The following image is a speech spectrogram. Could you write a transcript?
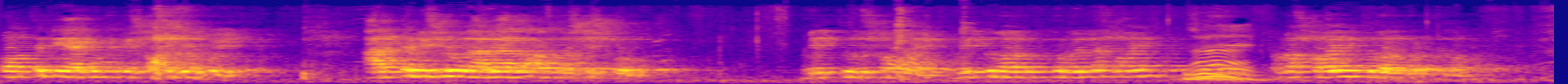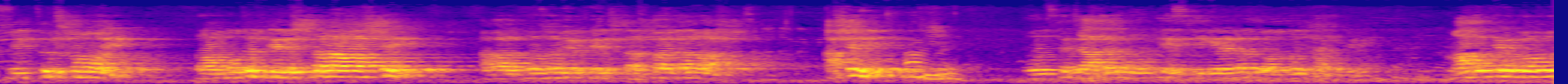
প্রত্যেকে এখন থেকে সচেতন হই। আরেকটা বিষয় বলে আমি আলোচনা শেষ করব। মৃত্যুর সময়। মৃত্যুবরণ করবেন না সবাই? আমরা সবাই মৃত্যুবরণ করতে হবে। মৃত্যুর সময় রহমতের ফেরেশতারাও আসে আবার আসেনি? আসে। বলছে যাদের মুখে সিগারেটের গন্ধ থাকবে মাদকের গন্ধ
